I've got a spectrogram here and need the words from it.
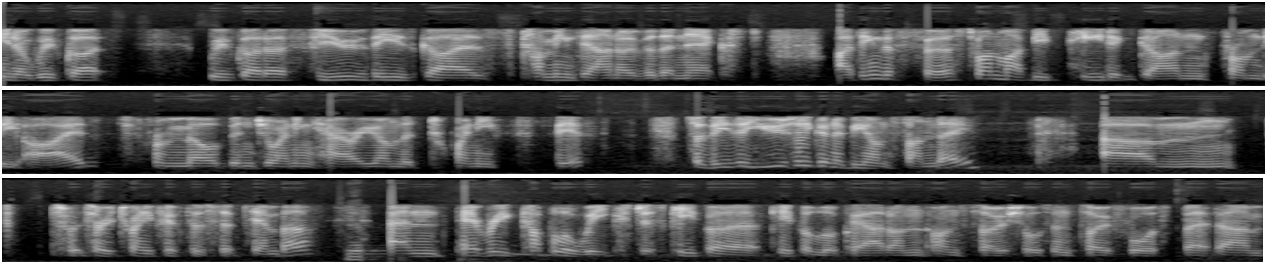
you know, we've got we've got a few of these guys coming down over the next. I think the first one might be Peter Gunn from the Ides from Melbourne joining Harry on the 25th. So these are usually going to be on Sunday. Um, sorry, 25th of September. Yep. And every couple of weeks, just keep a keep a lookout on, on socials and so forth. But um,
